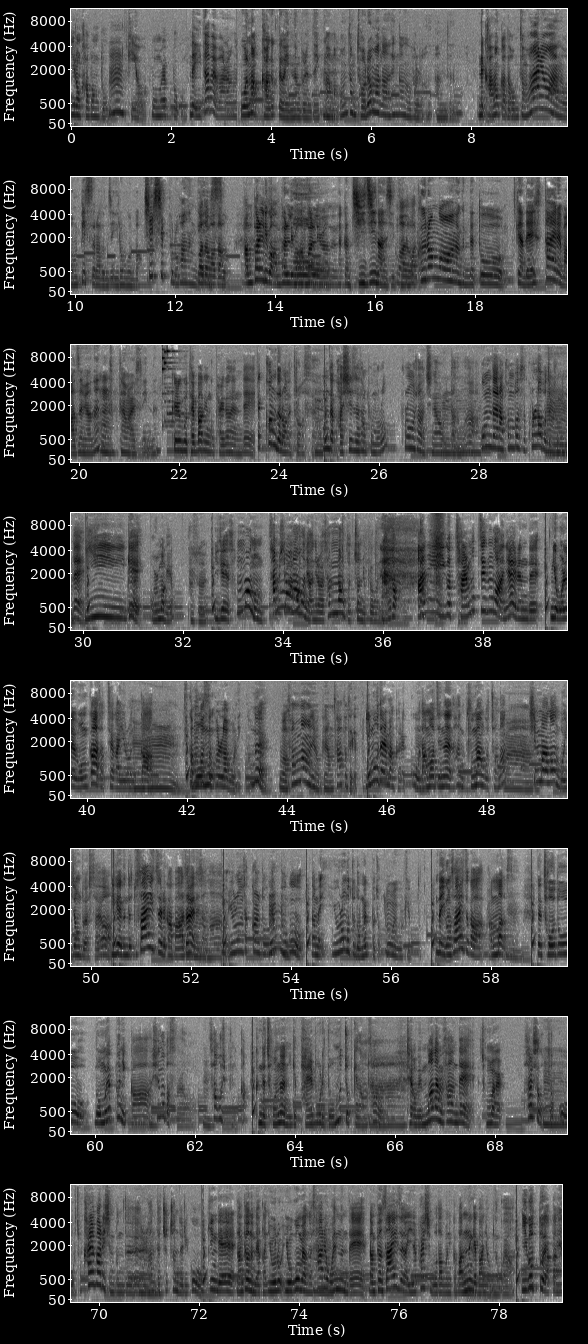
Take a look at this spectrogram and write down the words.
이런 가방도 음, 귀여워. 너무 예쁘고. 근데 이자벨마랑은 워낙 가격대가 있는 브랜드니까 음. 막 엄청 저렴하다는 생각은 별로 안, 안 드는 것 같아. 근데 간혹가다 엄청 화려한 원피스라든지 이런 건 막 70% 하는 게 맞아, 있어. 맞아. 안 팔리고 안 팔리고 안 어, 팔리면은 약간 지진한 시즌 맞아, 뭐 맞아. 그런 거는 근데 또 그냥 내 스타일에 맞으면은 음. 득템할 수 있는 그리고 대박인 거 발견했는데 세컨드런에 들어갔어요. 음. 홈데 과시즌 상품으로 프로모션을 진행하고 음. 있다는 거야. 홈데랑 컨버스 콜라보 음. 제품인데 이게 얼마게요? 벌써요? 이게 3만 원, 30만 원이 아니라 39,600원이에요. 그래서 아니 이거 잘못 찍은 거 아니야? 이랬는데 이게 원래 원가 자체가 이러니까 음, 컨버스 너무- 콜라보니까 네. 와 3만 원이면 그냥 사도 되겠다 이 모델만 그랬고 음. 나머지는 한 99,000원? 와. 10만 원 뭐 이 정도였어요. 이게 근데 또 사이즈가 맞아야 음. 되잖아. 이런 색깔도 음. 예쁘고 그다음에 이런 것도 너무 예쁘죠. 어 이거 귀엽다 근데 이건 사이즈가 안 맞았어요. 음. 근데 저도 너무 예쁘니까 신어봤어요. 음. 사고 싶으니까. 근데 저는 이게 발볼이 너무 좁게 나와서 아. 제가 웬만하면 사는데 정말 살 수가 없었고 음. 좀 칼발이신 분들한테 음. 추천드리고 웃긴 게 남편은 약간 요, 요거면은 사려고 음. 했는데 남편 사이즈가 285다 보니까 맞는 게 많이 없는 거야. 이것도 약간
